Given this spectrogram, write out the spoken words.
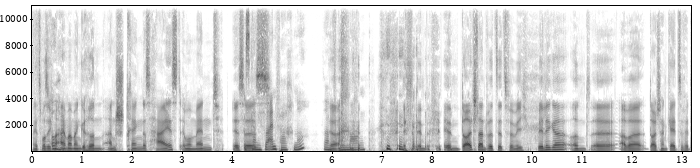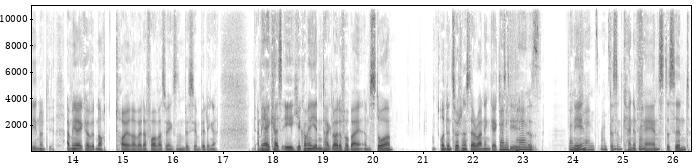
Und jetzt muss ich mal Oha. einmal mein Gehirn anstrengen. Das heißt, im Moment ist, ist es gar nicht so einfach, ne? So Ja. Morgen. in, in Deutschland wird's jetzt für mich billiger und äh, aber Deutschland Geld zu verdienen und Amerika wird noch teurer, weil davor war es wenigstens ein bisschen billiger. Amerika ist eh, hier kommen ja jeden Tag Leute vorbei im Store und inzwischen ist der Running Gag, Deine dass die Fans. äh, Deine nee, Fans, meinst du? das sind keine Nein? Fans, das sind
